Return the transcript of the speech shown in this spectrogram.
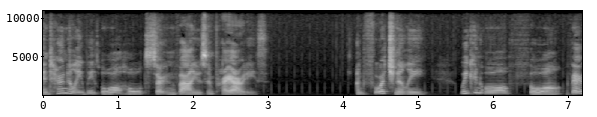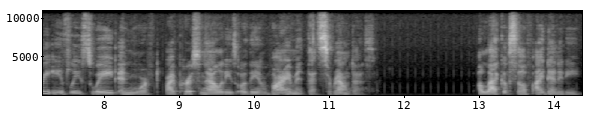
Internally, we all hold certain values and priorities. Unfortunately, we can all fall very easily swayed and morphed by personalities or the environment that surround us. A lack of self identity,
